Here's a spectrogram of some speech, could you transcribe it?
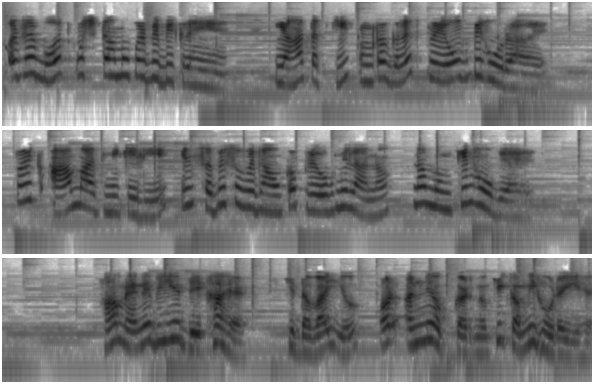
और वह बहुत उच्च दामों पर भी बिक रहे हैं। यहाँ तक कि उनका गलत प्रयोग भी हो रहा है। तो एक आम आदमी के लिए इन सभी सुविधाओं का प्रयोग में लाना नामुमकिन हो गया है। हाँ मैंने भी ये देखा है कि दवाइयों और अन्य उपकरणों की कमी हो रही है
